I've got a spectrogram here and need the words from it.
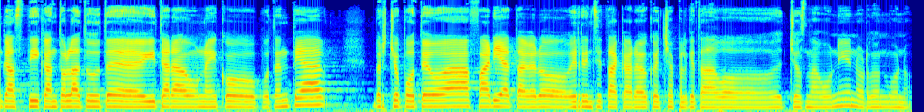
gaztik antolatu dute gitara nahiko potentea, bertso poteoa, faria eta gero irrintzitak arauk txapelketa dago txosnagunien, orduan, bueno,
